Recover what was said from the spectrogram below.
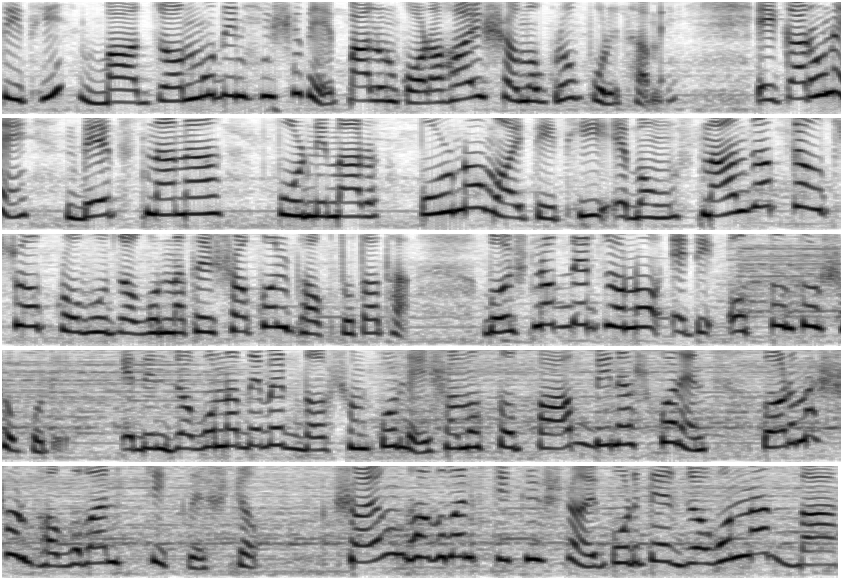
তিথি বা জন্মদিন হিসেবে পালন করা হয় সমগ্র পুরীধামে। এই কারণে দেব স্নানা, পূর্ণিমার পূর্ণময় তিথি এবং স্নানযাত্রা উৎসব প্রভু জগন্নাথের সকল ভক্ত তথা বৈষ্ণবদের জন্য এটি অত্যন্ত শুভদিন এদিন জগন্নাথ দেবের দর্শন করলে সমস্ত পাপ বিনাশ করেন পরমেশ্বর ভগবান শ্রীকৃষ্ণ। স্বয়ং ভগবান শ্রীকৃষ্ণই পুরীতে জগন্নাথ বা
